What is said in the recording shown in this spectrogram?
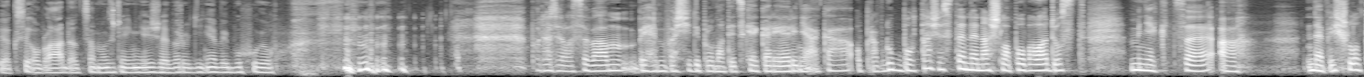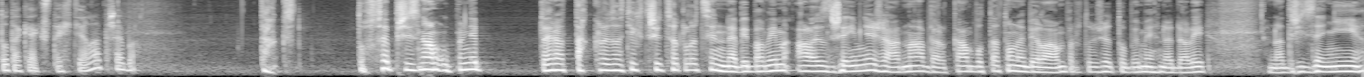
jak si ovládat. Samozřejmě, že v rodině vybuchuju. Podařila se vám během vaší diplomatické kariéry nějaká opravdu bota, že jste nenašlapovala dost měkce a nevyšlo to tak, jak jste chtěla třeba? Tak to se přiznám úplně teda takhle za těch 30 let si nevybavím, ale zřejmě žádná velká bota to nebyla, protože to by mi hned dali nadřízení e,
